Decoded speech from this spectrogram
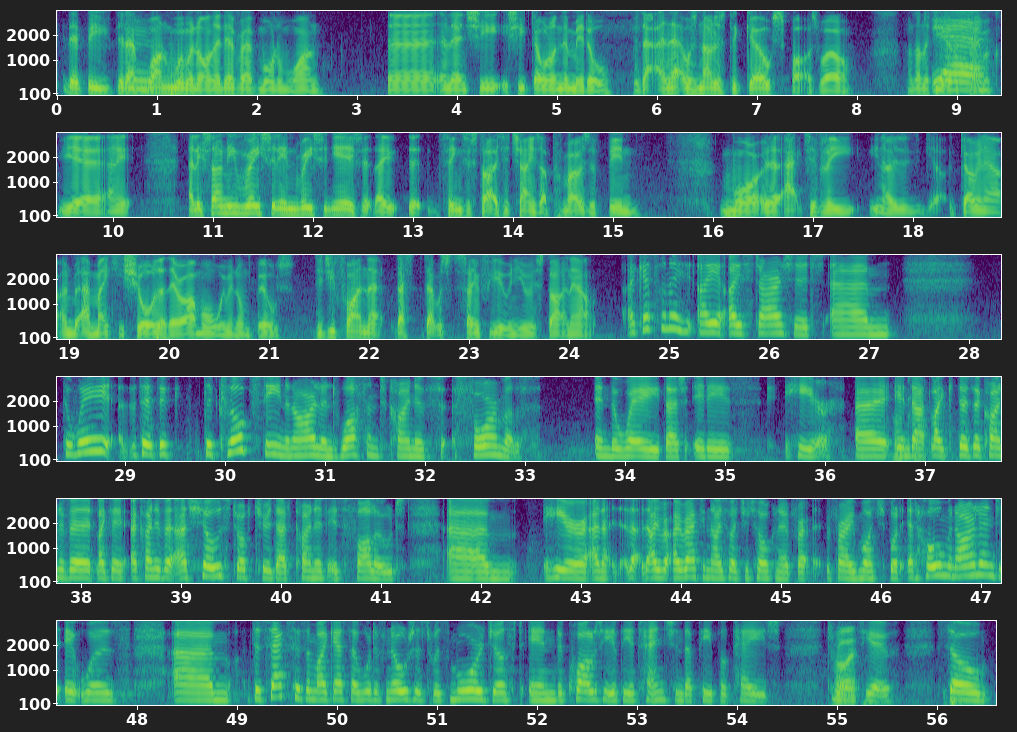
there'd be they'd have one woman on. They'd never have more than one. Uh, and then she she'd go on in the middle because that and that was known as the girl spot as well. I don't know if you Yeah. ever came. Yeah, and it and it's only recent in recent years that they that things have started to change. Like promoters have been more uh, actively, you know, going out and, and making sure that there are more women on bills. Did you find that that's that was the same for you when you were starting out? I guess when I I, I started, um, the way the, the the club scene in Ireland wasn't kind of formal in the way that it is here. Uh, In that, like, there's a kind of a like a, a kind of a, a show structure that kind of is followed. Um, here and I, I, recognize what you're talking about ver- very much but at home in Ireland it was um, the sexism I guess I would have noticed was more just in the quality of the attention that people paid towards Right. you so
